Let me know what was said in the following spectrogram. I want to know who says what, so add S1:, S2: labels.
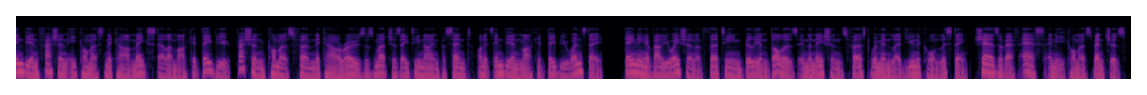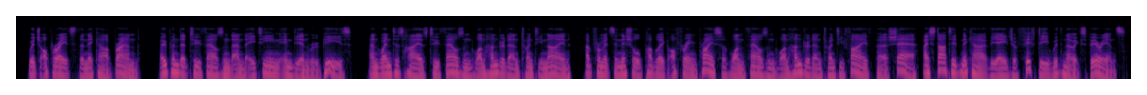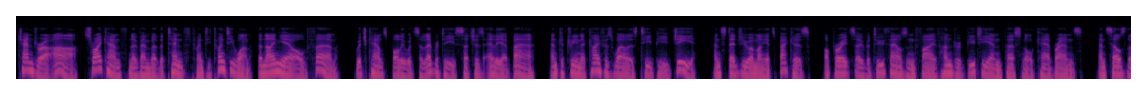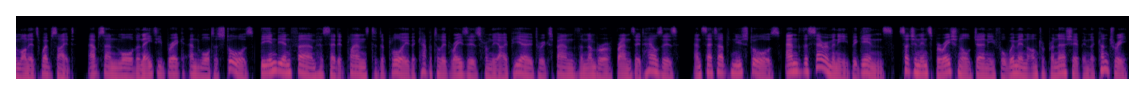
S1: Indian fashion e-commerce Nykaa makes stellar market debut. Fashion commerce firm Nykaa rose as much as 89% on its Indian market debut Wednesday, gaining a valuation of $13 billion in the nation's first women-led unicorn listing. Shares of FSN e-commerce ventures, which operates the Nykaa brand, opened at 2018 Indian rupees and went as high as 2,129, up from its initial public offering price of 1,125 per share. I started Nykaa at the age of 50 with no experience. Chandra R. Srikanth November 10, 2021. The nine-year-old firm, which counts Bollywood celebrities such as Alia Bhatt and Katrina Kaif as well as TPG and Steadview among its backers, operates over 2,500 beauty and personal care brands, and sells them on its website, apps and more than 80 brick and mortar stores. The Indian firm has said it plans to deploy the capital it raises from the IPO to expand the number of brands it houses and set up new stores. And the ceremony begins. Such an inspirational journey for women entrepreneurship in the country,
